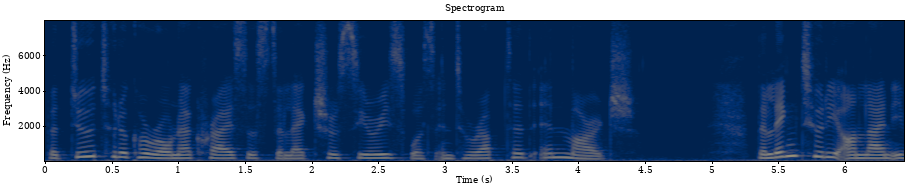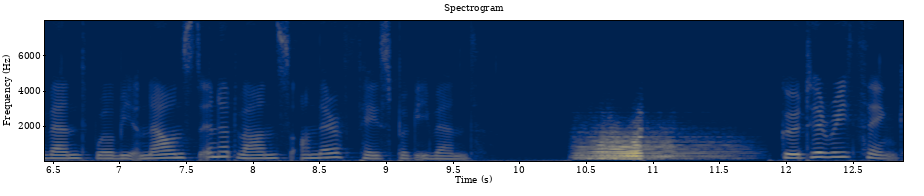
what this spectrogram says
but due to the corona crisis, the lecture series was interrupted in March. The link to the online event will be announced in advance on their Facebook event. Goethe Rethink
